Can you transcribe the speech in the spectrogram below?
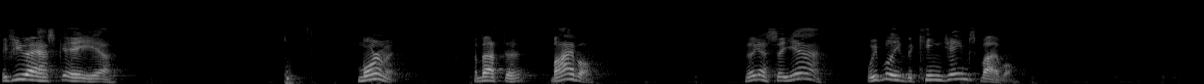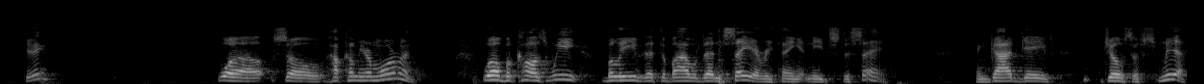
If you ask a uh, Mormon about the Bible, they're going to say, yeah, we believe the King James Bible. Okay? Well, so how come you're a Mormon? Well, because we believe that the Bible doesn't say everything it needs to say. And God gave Joseph Smith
